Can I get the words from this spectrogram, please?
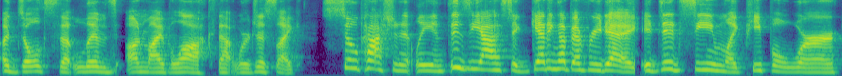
adults that lived on my block that were just like so passionately enthusiastic, getting up every day. It did seem like people were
